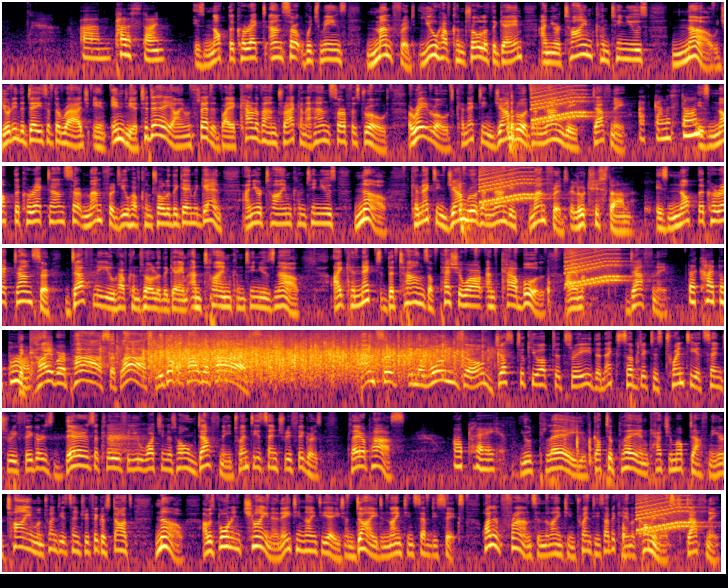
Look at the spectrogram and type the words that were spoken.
Um, Palestine. Is not the correct answer, which means Manfred, you have control of the game and your time continues now. During the days of the Raj in India, today I am threaded by a caravan track and a hand surfaced road, a railroad connecting Jamrud and Landi. Daphne Afghanistan. is not the correct answer. Manfred, you have control of the game again and your time continues now. Connecting Jamrud and Landi. Manfred Baluchistan. Is not the correct answer. Daphne, you have control of the game, and time continues now. I connect the towns of Peshawar and Kabul. I am Daphne. the Khyber Pass. The Khyber Pass, at last. We got the Khyber Pass. Answered in the one zone, just took you up to three. The next subject is 20th century figures. There's a clue for you watching at home. Daphne, 20th century figures. Player pass? I'll play. You'll play. You've got to play and catch him up, Daphne. Your time on 20th century figures starts now. I was born in China in 1898 and died in 1976. While in France in the 1920s, I became a communist. Daphne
